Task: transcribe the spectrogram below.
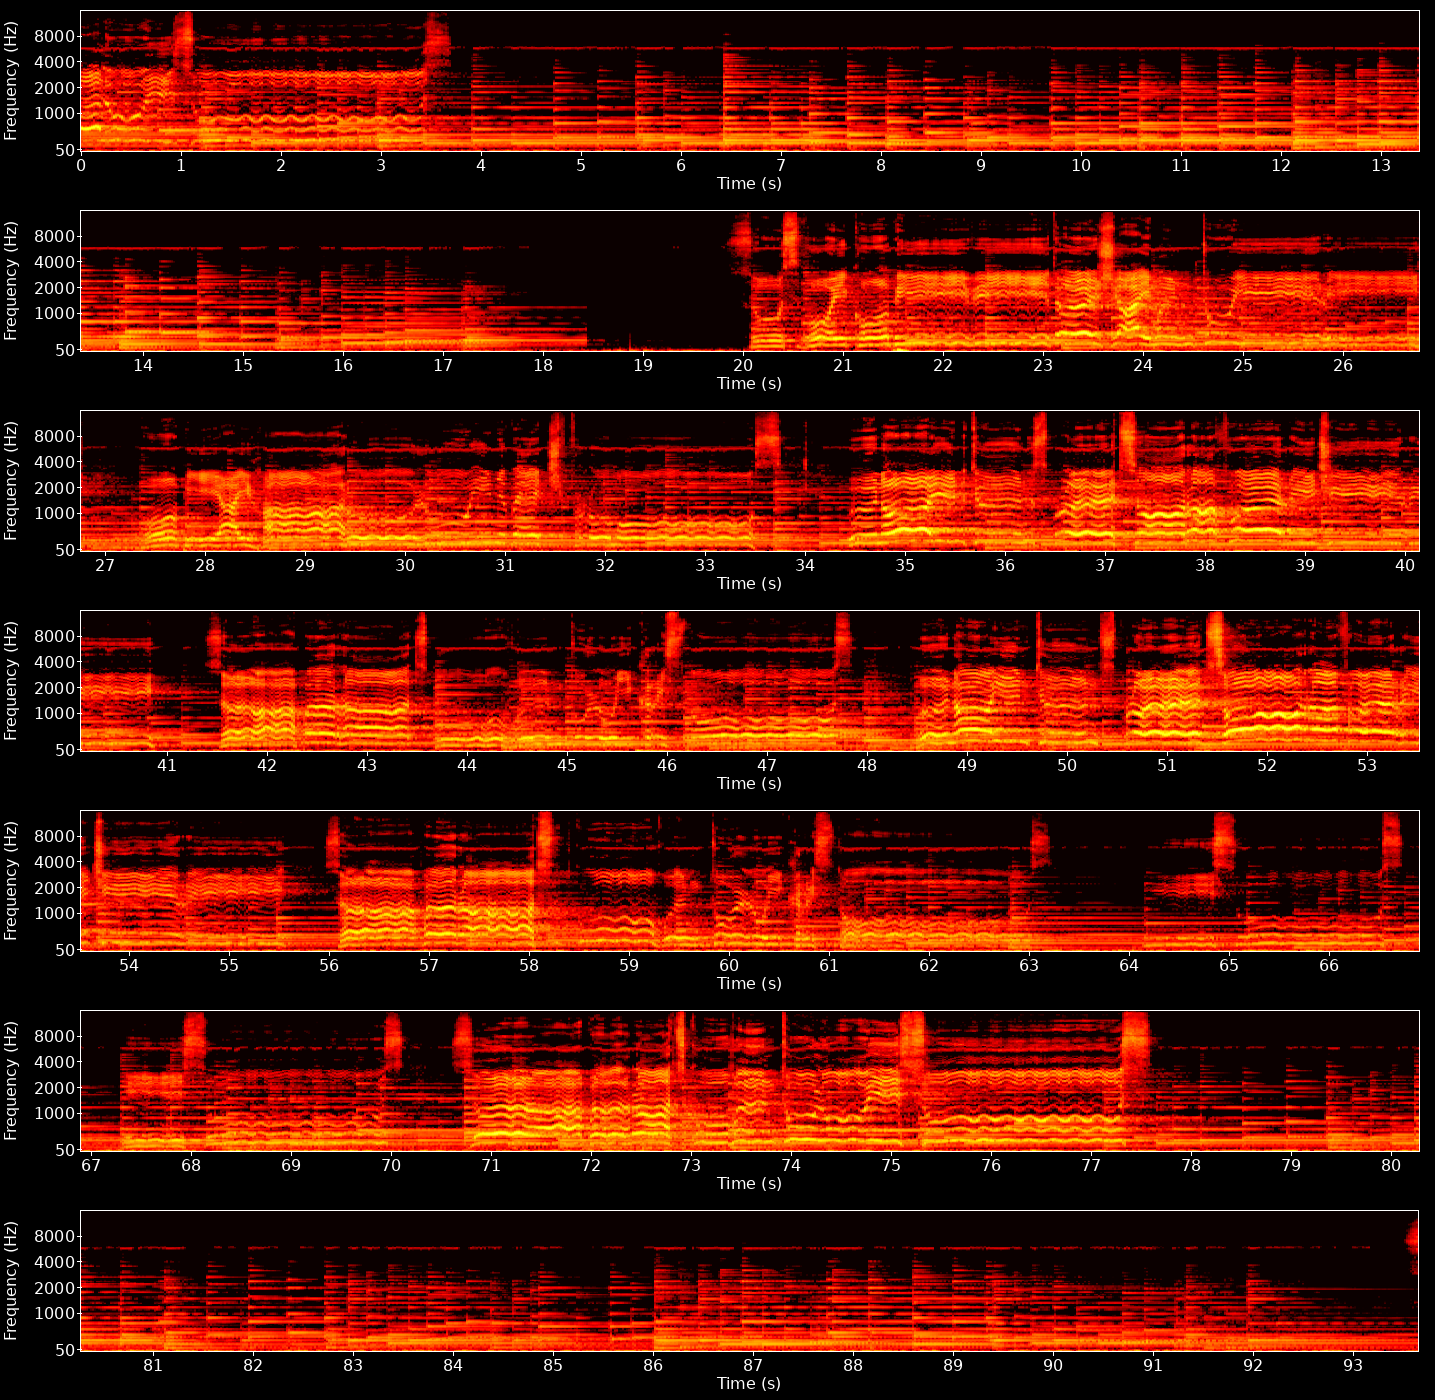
Sus voi copii viteji ai mântuirii, Copii ai harului în veci frumos, Înaintând spre țara fericirii, Să apărați cuvântul lui Hristos, să apărați cuvântul lui Hristos. Iisus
